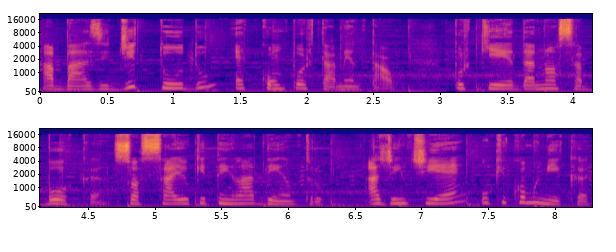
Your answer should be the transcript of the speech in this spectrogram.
A base de tudo é comportamental, porque da nossa boca só sai o que tem lá dentro a gente é o que comunica.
